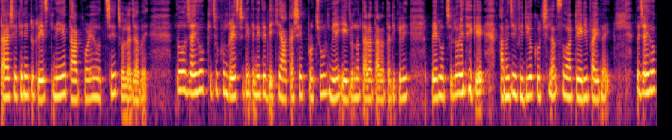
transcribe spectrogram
তারা সেখানে একটু রেস্ট নিয়ে তারপরে হচ্ছে চলে যাবে। তো যাই হোক, কিছুক্ষণ রেস্ট নিতে নিতে দেখি আকাশে প্রচুর মেঘ, এই জন্য তারা তাড়াতাড়ি করে বের হচ্ছিল এদিকে। আমি যে ভিডিও করছিলাম সোয়া টেরই পাই নাই। তো যাই হোক,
